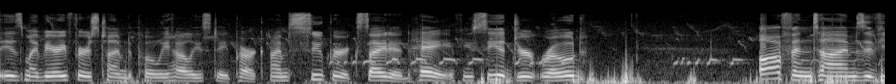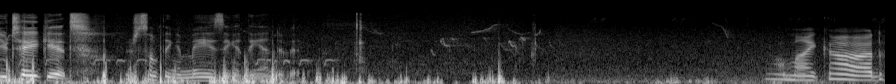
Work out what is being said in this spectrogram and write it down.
is my very first time to Polihale State Park. I'm super excited. Hey, if you see a dirt road, oftentimes if you take it, there's something amazing at the end of it. Oh my God.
